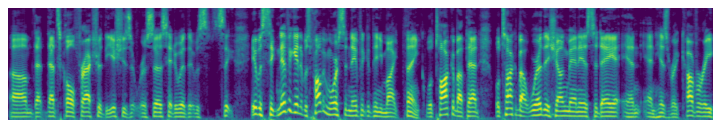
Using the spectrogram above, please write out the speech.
Um, that that skull fracture, the issues that were associated with it was it was significant. It was probably more significant than you might think. We'll talk about that. We'll talk about where this young man is today and and his recovery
